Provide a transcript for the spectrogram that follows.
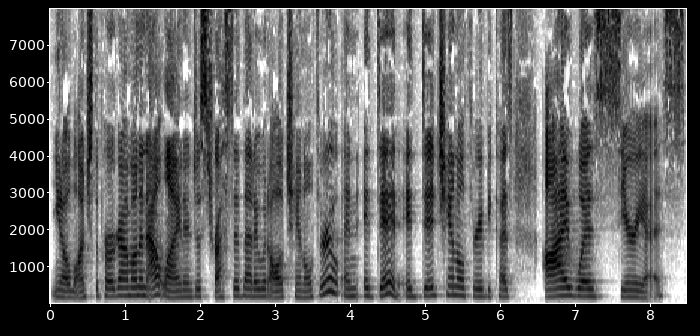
you know, launched the program on an outline and just trusted that it would all channel through. And it did. It did channel through because I was serious.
